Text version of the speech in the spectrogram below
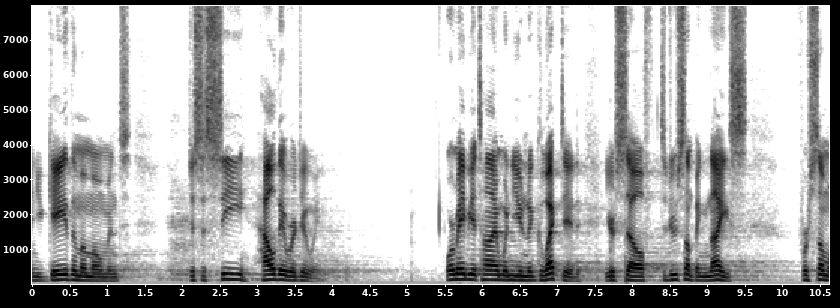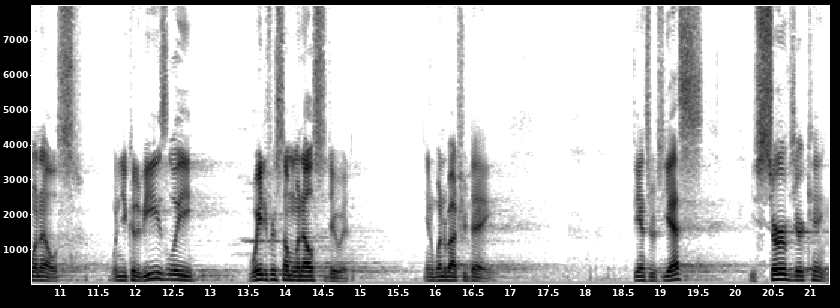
and you gave them a moment just to see how they were doing? Or maybe a time when you neglected yourself to do something nice for someone else when you could have easily waited for someone else to do it and went about your day? If the answer is yes, you served your king.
